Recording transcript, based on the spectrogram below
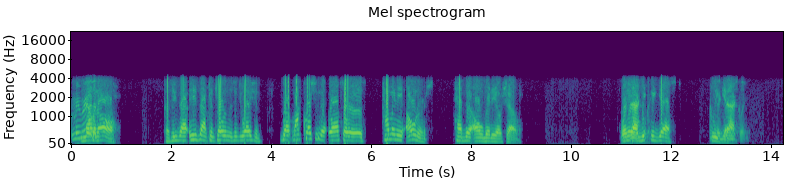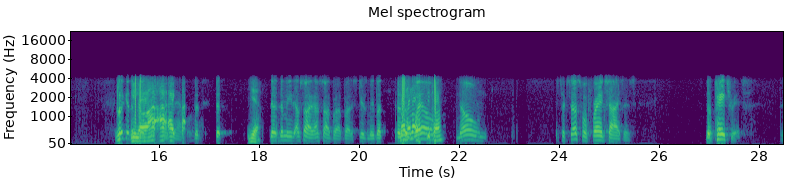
I mean, really? Not at all. Because he's not he's not controlling the situation. But my question also is, how many owners have their own radio show? Whether they're weekly guests, weekly guests. Exactly. Look at the You know, I- I- the, the, Yeah. the, I mean, I'm sorry, I'm sorry, brother, brother excuse me, but the, No, no, no. Well-known, successful franchises, the Patriots, the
